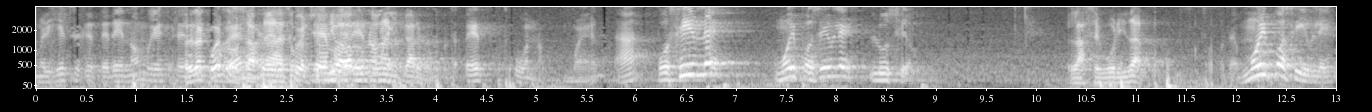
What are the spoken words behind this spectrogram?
Me dijiste que te dé nombre. Estoy de acuerdo, o sea, Bueno, desde su perspectiva va a continuar en el cargo. Es uno. Bueno, ¿Ah? Posible, muy posible, Lucio. la seguridad. Muy posible.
